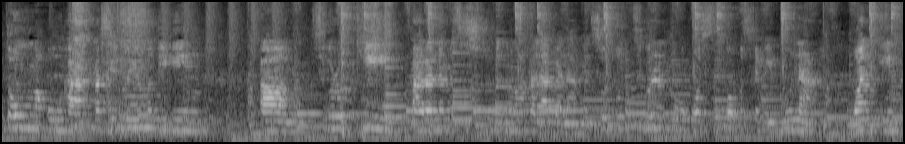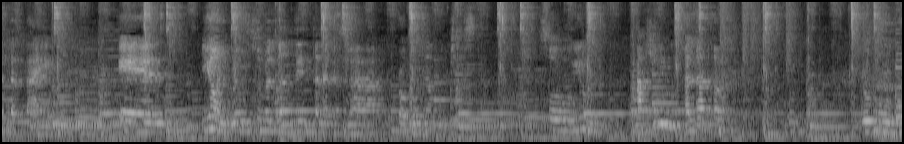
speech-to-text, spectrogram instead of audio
itong makuha kasi ito yung magiging um, siguro key para naman sa susunod ng mga kalaban namin. So kung siguro focus, focus kami muna, one game at a time. And yun, yung sunod lang din talaga sa program ng coaches. So yun, actually a lot of room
